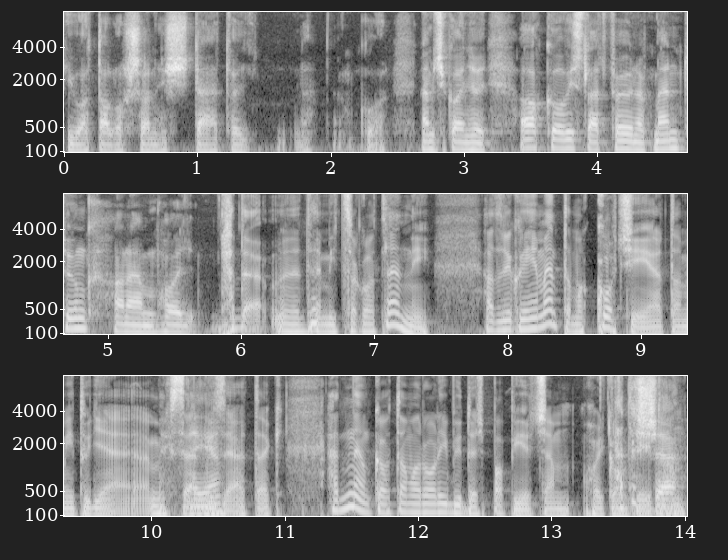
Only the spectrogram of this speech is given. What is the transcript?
hivatalosan is, tehát, hogy ne, akkor nem csak annyi, hogy akkor viszlát főnök mentünk, hanem, hogy Hát de, de mit szokott lenni? Hát amikor én mentem a kocsiért, amit ugye megszervizeltek, hát nem kaptam arról egy büdös papírt sem, hogy Hát konkrétan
